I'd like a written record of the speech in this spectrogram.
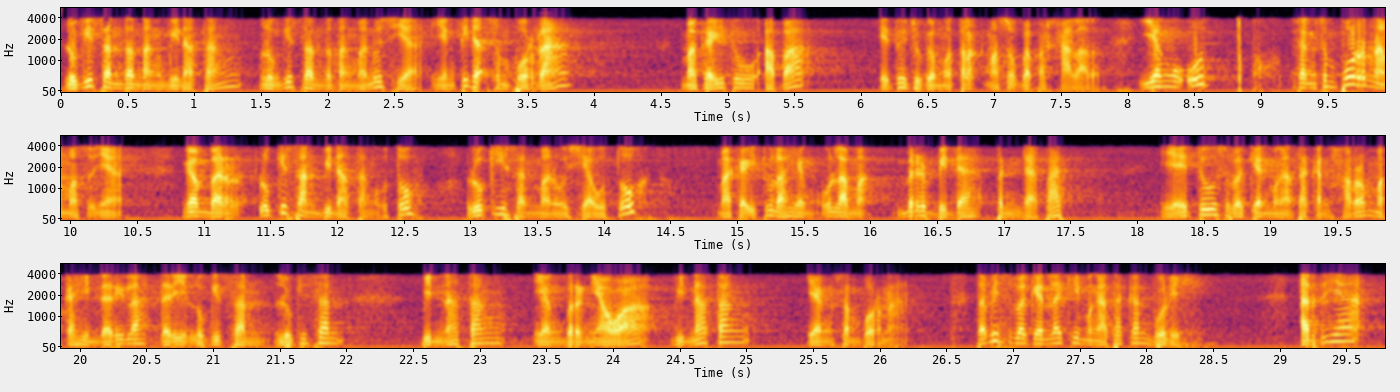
lukisan tentang binatang, lukisan tentang manusia yang tidak sempurna, maka itu apa? Itu juga mutlak masuk bapak halal. Yang utuh, yang sempurna maksudnya, gambar lukisan binatang utuh, lukisan manusia utuh, maka itulah yang ulama berbeda pendapat, yaitu sebagian mengatakan haram, maka hindarilah dari lukisan-lukisan binatang yang bernyawa, binatang yang sempurna. Tapi sebagian lagi mengatakan boleh. Artinya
